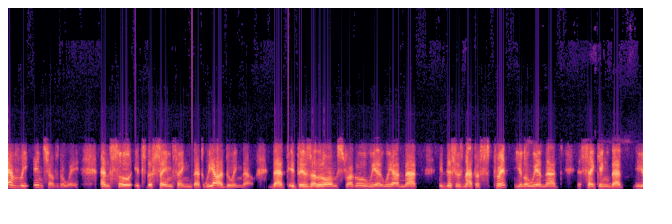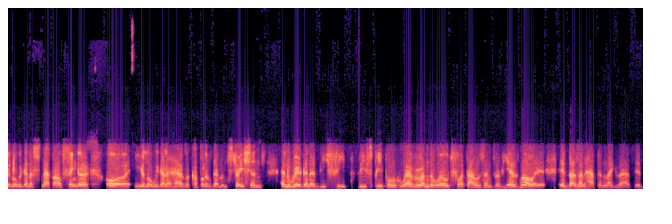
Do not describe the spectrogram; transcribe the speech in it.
every inch of the way. And so it's the same thing that we are doing now. That it is a long struggle. We are we are not this is not a sprint, you know, we are not thinking that you know we're going to snap our finger or you know we're going to have a couple of demonstrations and we're going to defeat these people who have run the world for thousands of years no it, it doesn't happen like that it's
